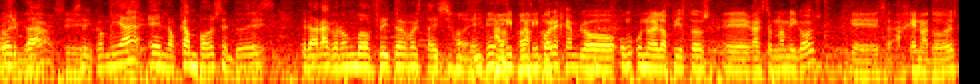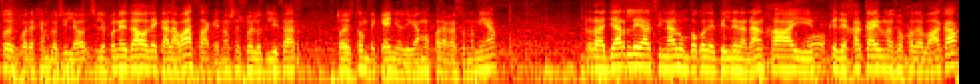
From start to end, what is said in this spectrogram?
la huerta se comía en los campos, entonces, pero ahora con un buen frito, ¿cómo está eso? eh? A mí, a mí, por ejemplo, un- uno de los pistos eh, gastronómicos, que es ajeno a todo esto, es, por ejemplo, si le, si le pones dado de calabaza, que no se suele utilizar todo esto en pequeño, digamos, para gastronomía, rayarle al final un poco de piel de naranja y Oh. que dejar caer unas hojas de albahaca.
